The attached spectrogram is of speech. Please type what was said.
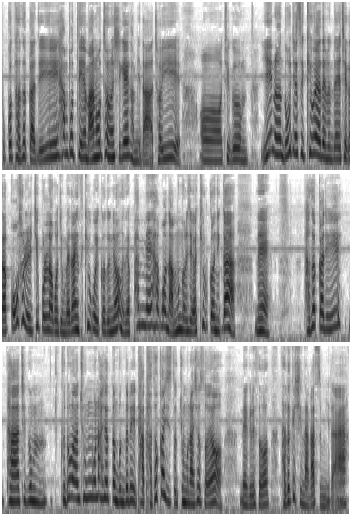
붓꽃 다섯 가지. 한 포트에 15,000원씩에 갑니다. 저희, 어, 지금, 얘는 노지에서 키워야 되는데, 제가 꽃을 일찍 보려고 지금 매장에서 키우고 있거든요. 근데 판매하고 남은 거는 제가 키울 거니까, 네. 다섯 가지 다 지금 그동안 주문하셨던 분들이 다 다섯 가지씩 주문하셨어요. 네, 그래서 다섯 개씩 나갔습니다.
